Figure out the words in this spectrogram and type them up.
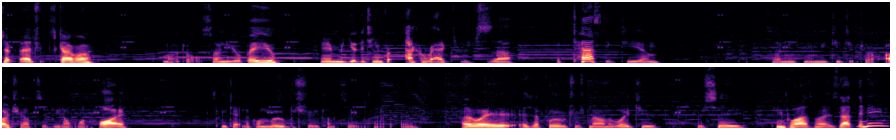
Jet badge from Skyla. Module 70 obey you. And we get the team for acrobatics, which is a fantastic TM. So that means me and me teach it to our chops if you don't want to fly. Pretty technical move, but sure you come to By the way, if we were just now on the way to your city, Team Plasma, is that the name?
